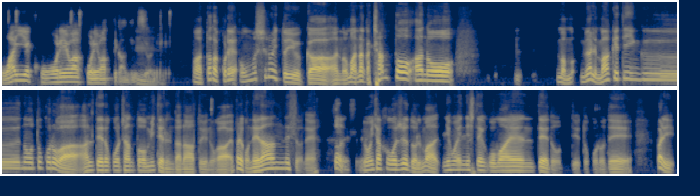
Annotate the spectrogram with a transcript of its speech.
とはいえ、これはこれはって感じですよね。まあ、ただこれ面白いというか、あのまあ、なんかちゃんと、あの、まあ、いわゆるマーケティングのところはある程度こうちゃんと見てるんだなというのが、やっぱりこう値段ですよね。そうですね。450ドル、まあ、日本円にして5万円程度っていうところで、やっぱり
